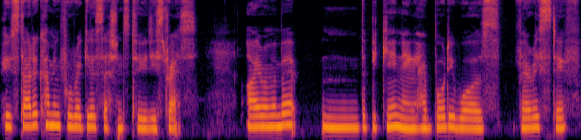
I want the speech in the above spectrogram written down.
who started coming for regular sessions to de stress. I remember in the beginning, her body was very stiff,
